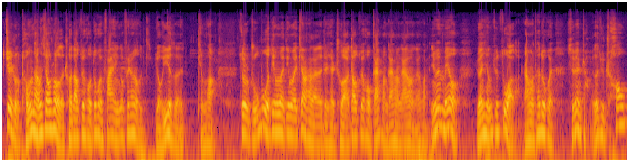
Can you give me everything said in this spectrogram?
这种同堂销售的车，到最后都会发现一个非常有有意思的情况，就是逐步定位定位降下来的这些车，到最后改款改款改款改款，因为没有原型去做了，然后他就会随便找一个去抄。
